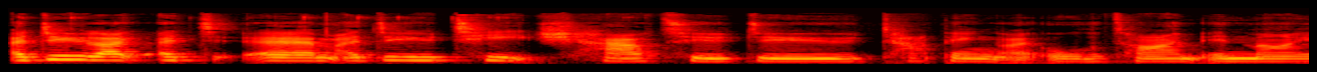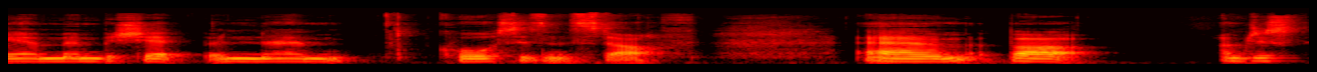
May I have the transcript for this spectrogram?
I do like I, um, I do teach how to do tapping all the time in my uh, membership and um, courses and stuff. Um, but I'm just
